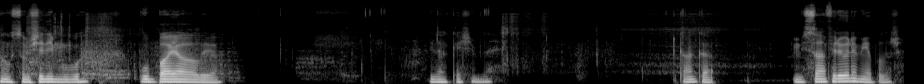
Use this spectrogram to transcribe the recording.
Sana bir şey diyeyim mi bu? Bu bayağı alıyor. Bir dakika şimdi. Kanka misafir öyle mi yapılır?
